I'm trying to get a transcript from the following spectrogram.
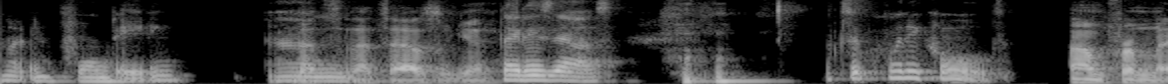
not informed eating. That's Um, that's ours again. that is ours. What's it, you called? um, from me.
